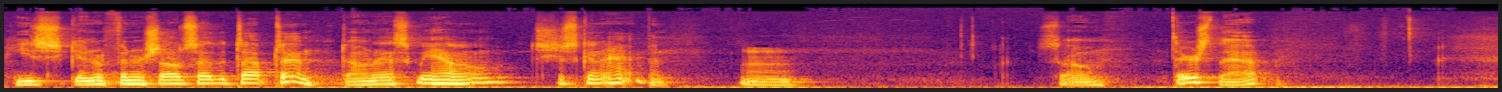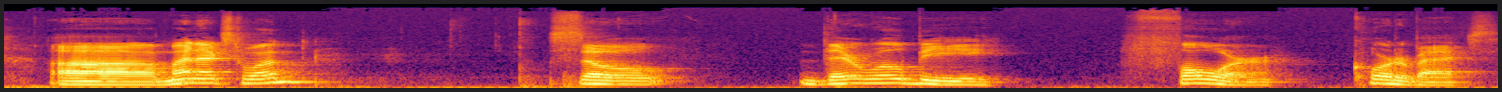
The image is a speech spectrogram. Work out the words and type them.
He's going to finish outside the top 10. Don't ask me how. It's just going to happen. Hmm. So, there's that. Uh, my next one. So there will be four quarterbacks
